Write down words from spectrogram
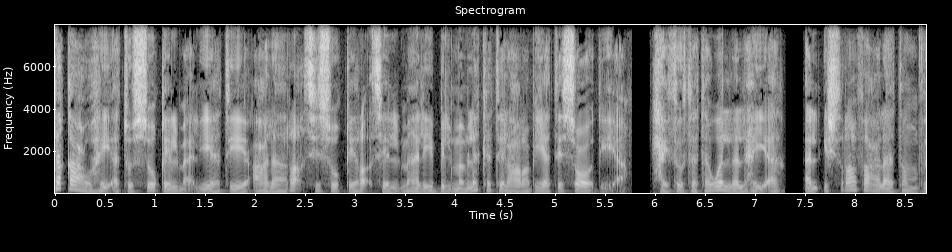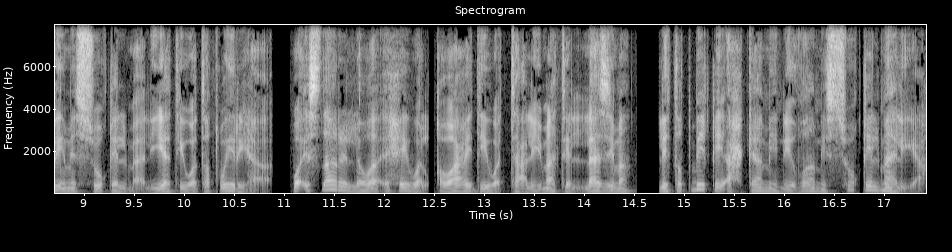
تقع هيئة السوق المالية على رأس سوق رأس المال بالمملكة العربية السعودية، حيث تتولى الهيئة الإشراف على تنظيم السوق المالية وتطويرها، وإصدار اللوائح والقواعد والتعليمات اللازمة لتطبيق أحكام نظام السوق المالية،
